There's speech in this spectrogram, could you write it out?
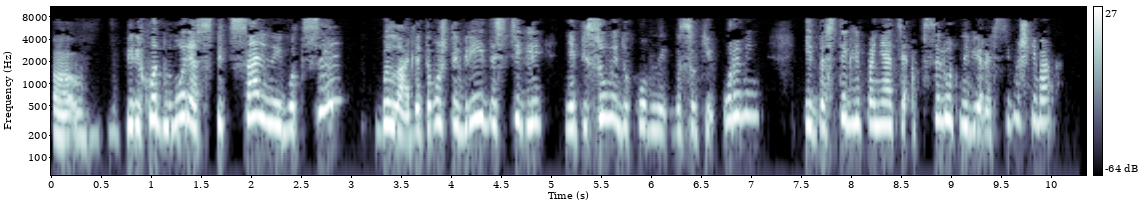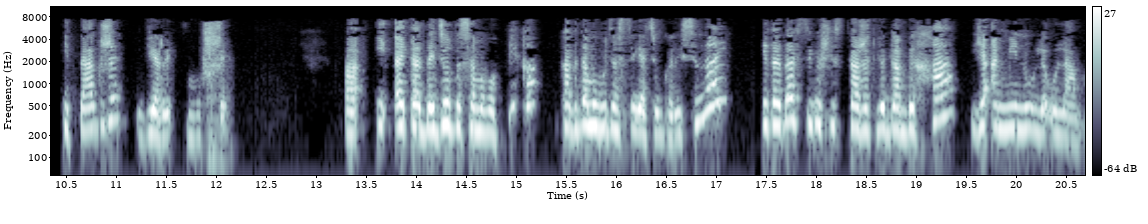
э, переход моря, специальная его цель была для того, чтобы евреи достигли неописуемый духовный высокий уровень и достигли понятия абсолютной веры Всевышнего и также веры в Муше. А, и это дойдет до самого пика, когда мы будем стоять у горы Синай, и тогда Всевышний скажет, вы гамбеха, я амину ле улам.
